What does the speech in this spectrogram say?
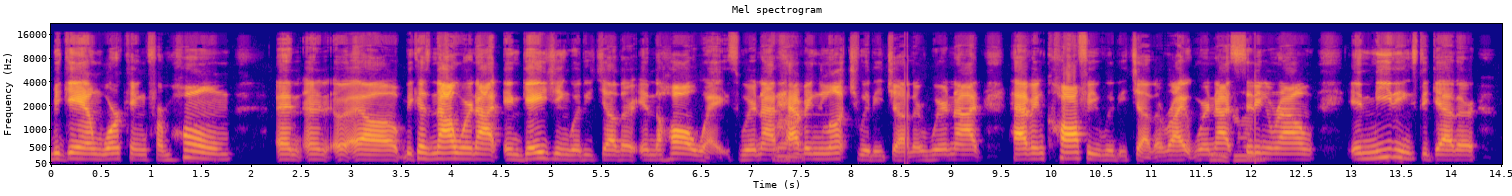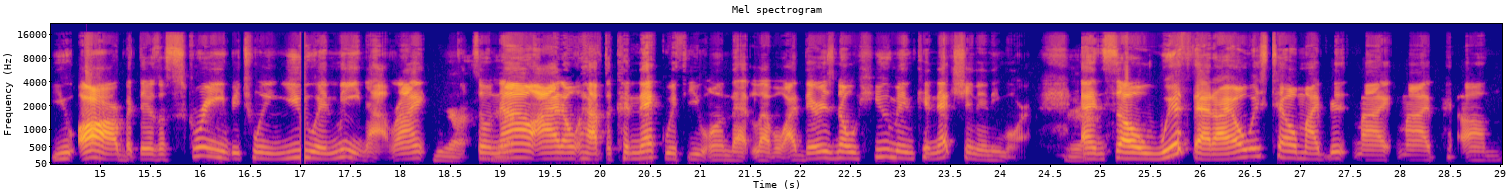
began working from home and and uh, uh, because now we're not engaging with each other in the hallways we're not Right. having lunch with each other we're not having coffee with each other right we're not Mhm. sitting around in meetings together you are but there's a screen between you and me now right Yeah. so yeah. now I don't have to connect with you on that level. I, there is no human connection anymore. yeah. And so with that, I always tell my my my um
